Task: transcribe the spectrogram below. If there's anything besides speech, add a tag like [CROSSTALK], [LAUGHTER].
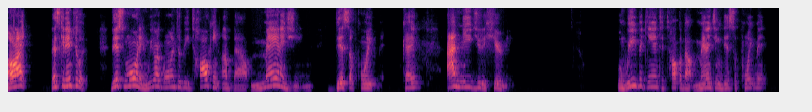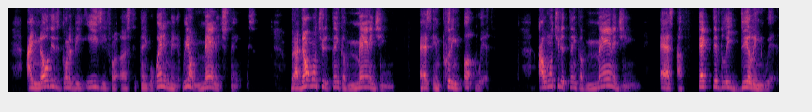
All right, let's get into it. This morning, we are going to be talking about managing disappointment. Okay, I need you to hear me. When we begin to talk about managing disappointment, I know this is going to be easy for us to think, well, wait a minute, we don't manage things. But I don't want you to think of managing as in putting up with. I want you to think of managing as effectively dealing with.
